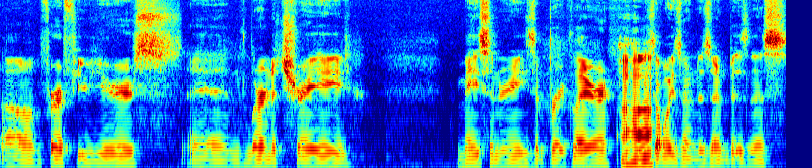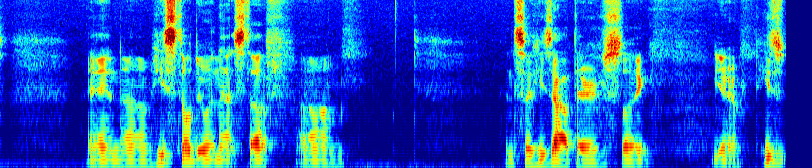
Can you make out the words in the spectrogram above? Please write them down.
um, for a few years and learned a trade, masonry. He's a bricklayer. Uh-huh. He's always owned his own business, and um, he's still doing that stuff. Um, and so he's out there just like, you know, he's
